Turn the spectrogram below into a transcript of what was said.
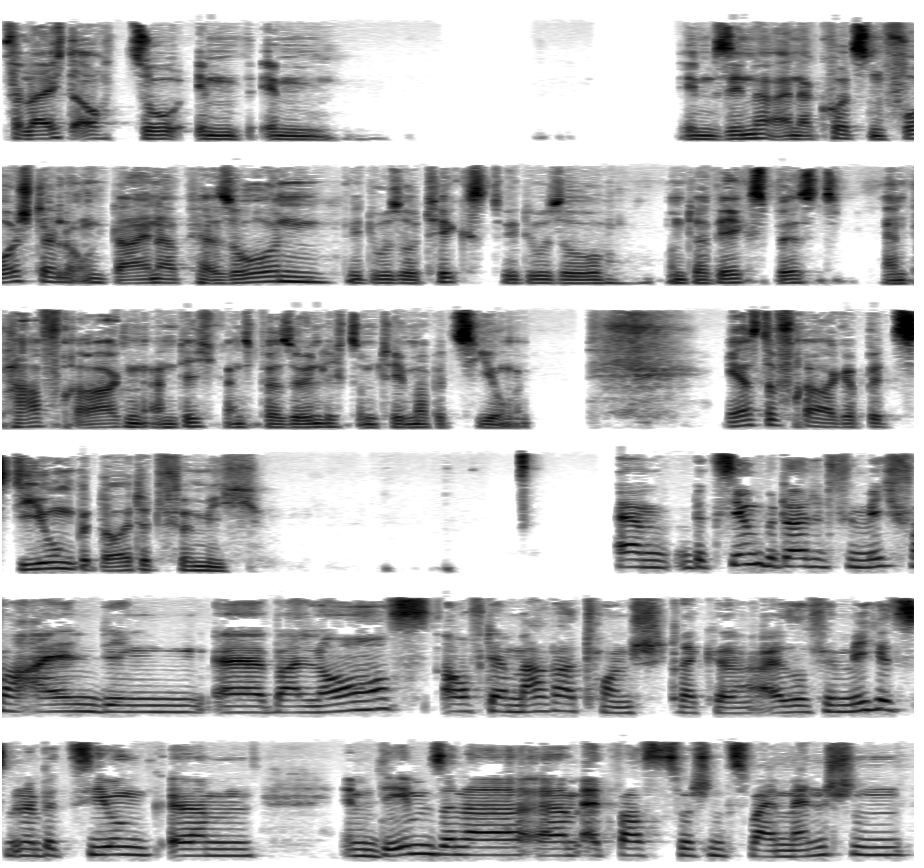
vielleicht auch so im, im, im Sinne einer kurzen Vorstellung deiner Person, wie du so tickst, wie du so unterwegs bist, ein paar Fragen an dich ganz persönlich zum Thema Beziehungen. Erste Frage. Beziehung bedeutet für mich, ähm, Beziehung bedeutet für mich vor allen Dingen äh, Balance auf der Marathonstrecke. Also für mich ist eine Beziehung ähm, in dem Sinne ähm, etwas zwischen zwei Menschen,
